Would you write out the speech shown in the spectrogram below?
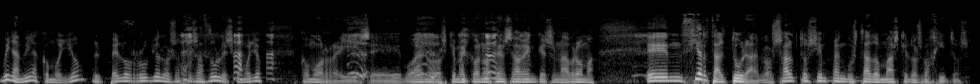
Mira, mira, como yo, el pelo rubio, los ojos azules, como yo. ¿Cómo reís? Bueno, los que me conocen saben que es una broma. En cierta altura, los altos siempre han gustado más que los bajitos.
